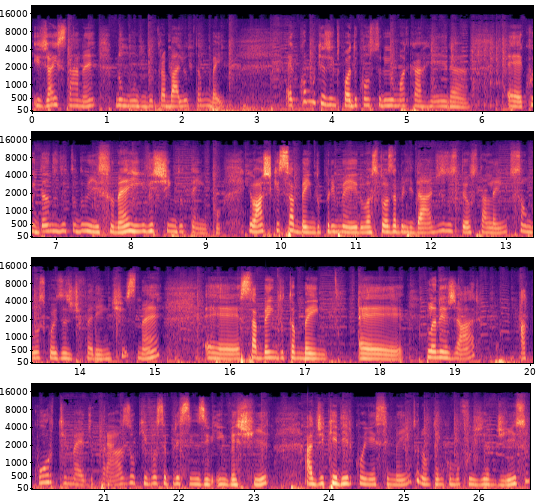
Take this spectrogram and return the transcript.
e já está, né, no mundo do trabalho também. É como que a gente pode construir uma carreira é, cuidando de tudo isso, né? E investindo tempo. Eu acho que sabendo primeiro as tuas habilidades, os teus talentos, são duas coisas diferentes, né? É, sabendo também é, planejar a curto e médio prazo o que você precisa investir, adquirir conhecimento, não tem como fugir disso.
